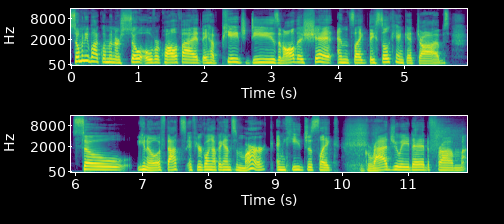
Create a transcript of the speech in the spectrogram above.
so many Black women are so overqualified. They have PhDs and all this shit, and it's like they still can't get jobs. So you know, if that's if you're going up against Mark and he just like graduated from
